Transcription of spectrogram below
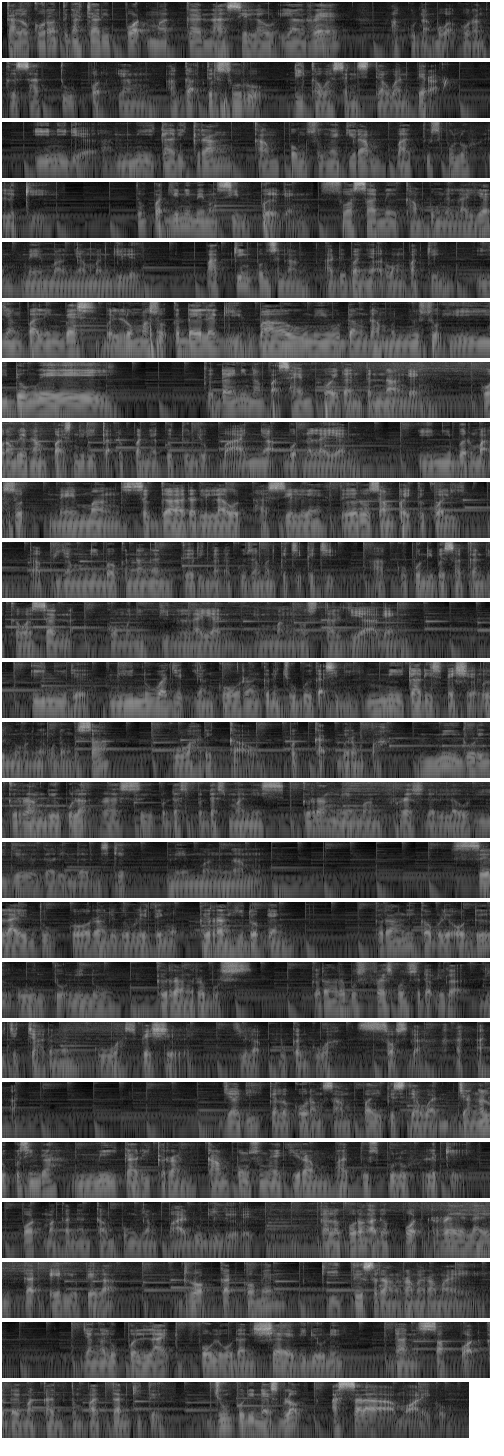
Kalau korang tengah cari pot makan hasil laut yang rare, aku nak bawa korang ke satu pot yang agak tersorok di kawasan Setiawan Perak. Ini dia, mi kari kerang Kampung Sungai Tiram, Batu 10, Lekir. Tempat dia ni memang simple geng. Suasana kampung nelayan memang nyaman gila. Parking pun senang, ada banyak ruang parking. Yang paling best, belum masuk kedai lagi. Bau mi udang dah menyusuk hidung weh. Kedai ni nampak sempoi dan tenang geng. Korang boleh nampak sendiri kat depan ni aku tunjuk banyak bot nelayan. Ini bermaksud memang segar dari laut hasilnya terus sampai ke Kuala. Tapi yang mengimbau kenangan teringat aku zaman kecil-kecil. Aku pun dibesarkan di kawasan komuniti nelayan. Memang nostalgia geng. Ini dia menu wajib yang korang kena cuba kat sini. Mi kari special penuh dengan udang besar, kuah dekau, pekat berempah. Mi goreng kerang dia pula rasa pedas-pedas manis. Kerang memang fresh dari laut. Ni je garing-garing sikit. Memang ngam. Selain tu, korang juga boleh tengok kerang hidup geng. Kerang ni kau boleh order untuk menu kerang rebus. Kerang rebus fresh pun sedap juga dicecah dengan kuah special ni. Silap bukan kuah, sos dah. Jadi kalau korang sampai ke Setiawan, jangan lupa singgah Mi Kari Kerang Kampung Sungai Tiram Batu 10 Lekir. Pot makanan kampung yang padu gila babe. Kalau korang ada pot rare lain kat area Perak, drop kat komen, kita serang ramai-ramai. Jangan lupa like, follow dan share video ni dan support kedai makan tempatan kita. Jumpa di next vlog. Assalamualaikum.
